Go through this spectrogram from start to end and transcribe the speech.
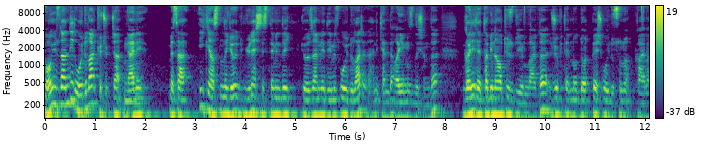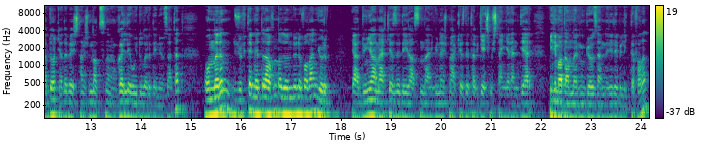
O yüzden değil uydular küçük can. Yani mesela ilk aslında güneş sisteminde gözlemlediğimiz uydular hani kendi ayımız dışında Galile tabi 1600'lü yıllarda Jüpiter'in o 4-5 uydusunu galiba 4 ya da 5 tane şimdi hatırlamıyorum. Galile uyduları deniyor zaten. Onların Jüpiter'in etrafında döndüğünü falan görüp ya dünya merkezde değil aslında hani güneş merkezde tabi geçmişten gelen diğer bilim adamlarının gözlemleriyle birlikte falan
